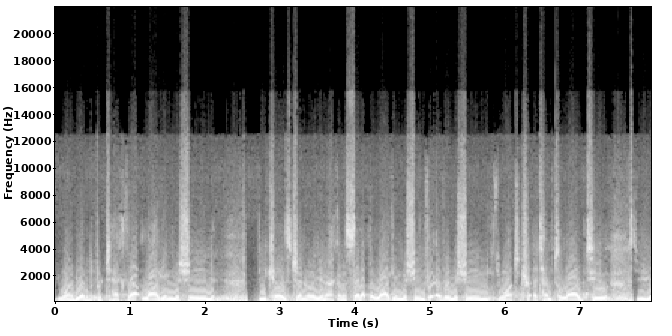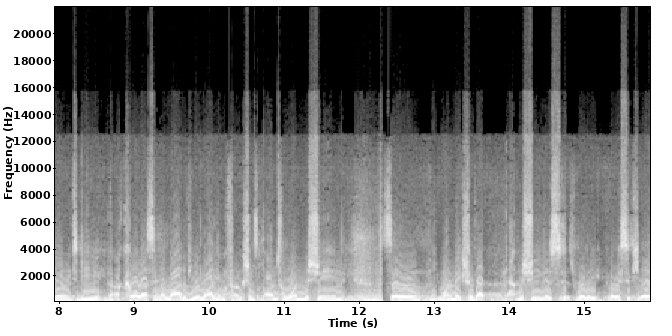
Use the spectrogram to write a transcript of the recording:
You want to be able to protect that logging machine because generally you're not going to set up a logging machine for every machine you want to attempt to log to. So you're going to be uh, coalescing a lot of your logging functions onto one machine. So you want to make sure that that machine is is really, really secure.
